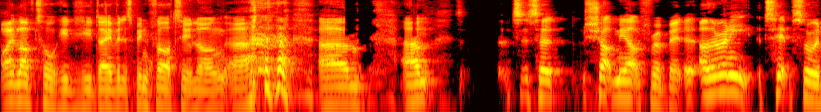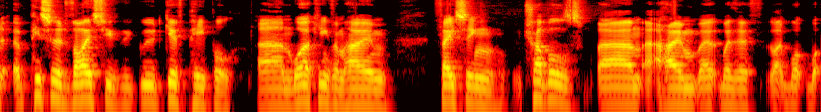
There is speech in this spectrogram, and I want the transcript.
I love talking to you, David. It's been far too long. Uh, um, um, to, to, shut me up for a bit, are there any tips or a piece of advice you would give people um, working from home, facing troubles um, at home, whether like what, what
